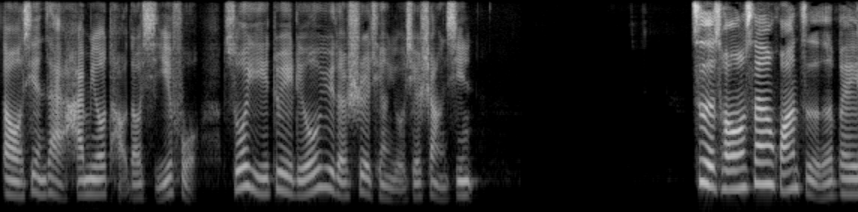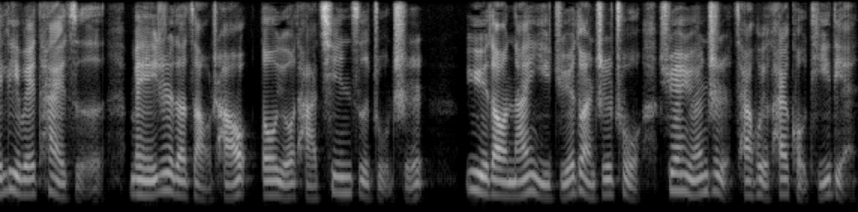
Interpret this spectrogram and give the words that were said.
到现在还没有讨到媳妇，所以对刘玉的事情有些上心。自从三皇子被立为太子，每日的早朝都由他亲自主持，遇到难以决断之处，轩辕志才会开口提点。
